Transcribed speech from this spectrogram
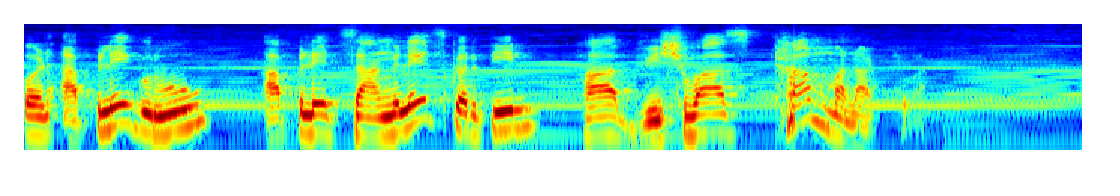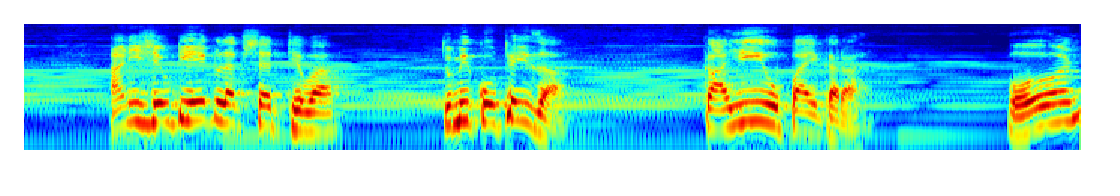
पण आपले गुरु आपले चांगलेच करतील हा विश्वास ठाम मनात ठेवा. आणि शेवटी एक लक्षात ठेवा तुम्ही कुठेही जा काही उपाय करा. पण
